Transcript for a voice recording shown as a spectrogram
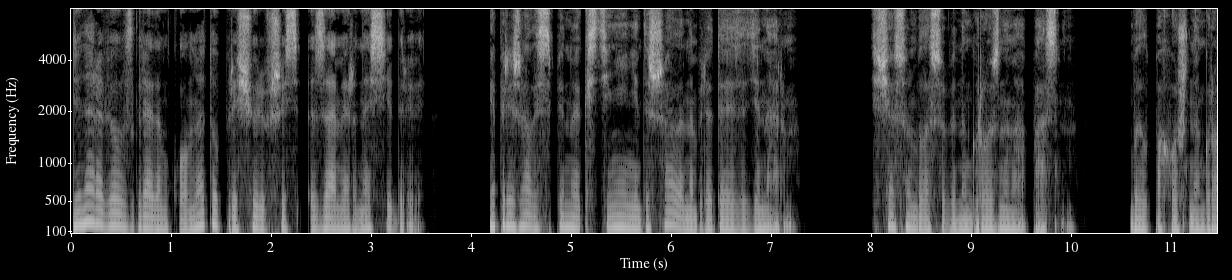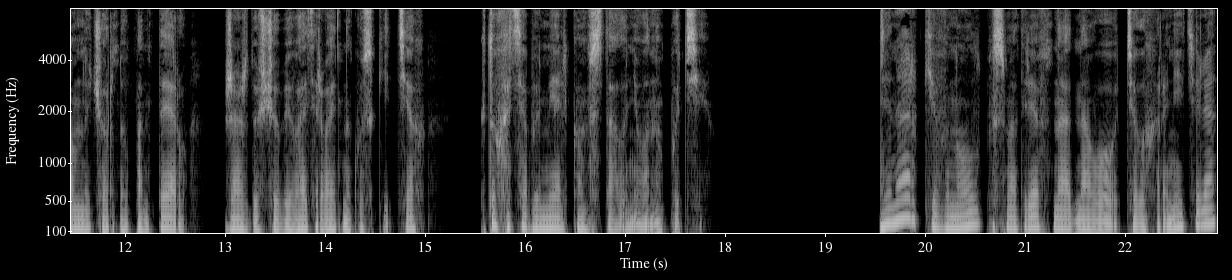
Динар обвел взглядом комнату, прищурившись, замер на Сидорове. Я прижалась спиной к стене и не дышала, наблюдая за Динаром. Сейчас он был особенно грозным и опасным. Был похож на огромную черную пантеру, жаждущую убивать и рвать на куски тех, кто хотя бы мельком встал у него на пути. Динар кивнул, посмотрев на одного телохранителя.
